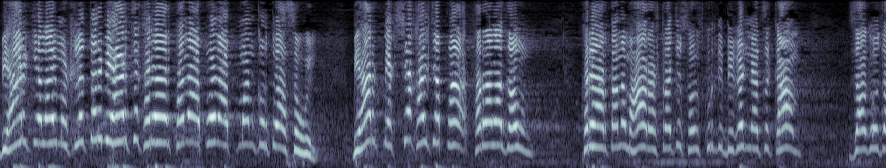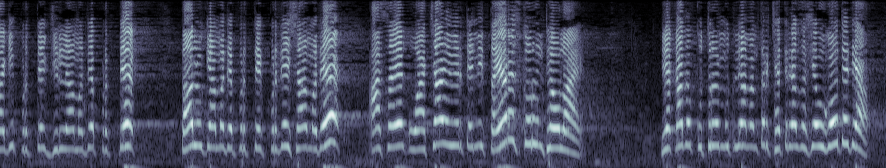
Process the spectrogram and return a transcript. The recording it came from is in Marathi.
बिहार केलाय म्हटलं तर बिहारचं खऱ्या अर्थानं आपण अपमान करतोय असं होईल. बिहारपेक्षा खालच्या थराला जाऊन खऱ्या अर्थानं महाराष्ट्राची संस्कृती बिघडण्याचं काम जागोजागी प्रत्येक जिल्ह्यामध्ये प्रत्येक तालुक्यामध्ये प्रत्येक प्रदेशामध्ये असा एक वाचाळवीर त्यांनी तयारच करून ठेवला आहे एखादं कुत्रं मुतल्यानंतर छत्र्या जशा उगवते त्या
